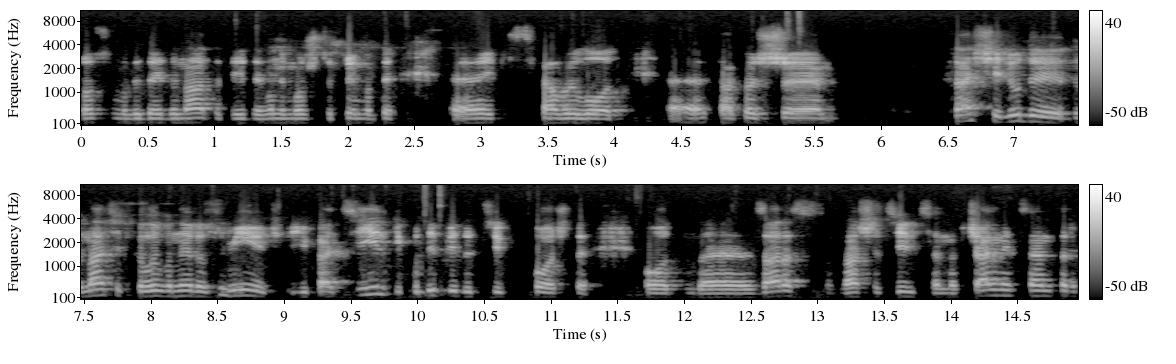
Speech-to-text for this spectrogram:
просимо людей донатити, де вони можуть отримати е, якийсь цікавий лот. Е, також краще люди донатять, коли вони розуміють, яка ціль і куди підуть ці кошти. От е, зараз наша ціль це навчальний центр.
